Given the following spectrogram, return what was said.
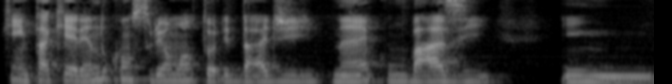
Quem está querendo construir uma autoridade né, com base em,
